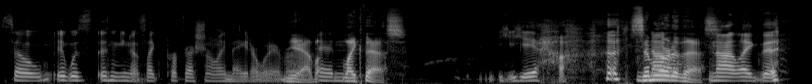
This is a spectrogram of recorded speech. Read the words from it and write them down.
So it was, and you know, it's like professionally made or whatever. Yeah, and like this. yeah, Similar to this. Not like this.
